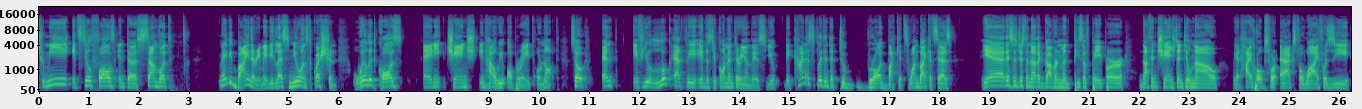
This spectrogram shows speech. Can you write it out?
to me, it still falls into somewhat maybe binary, maybe less nuanced question. Will it cause any change in how we operate or not? So, and if you look at the industry commentary on this, you they kind of split into two broad buckets. One bucket says, "Yeah, this is just another government piece of paper. Nothing changed until now. We had high hopes for X, for Y, for Z,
